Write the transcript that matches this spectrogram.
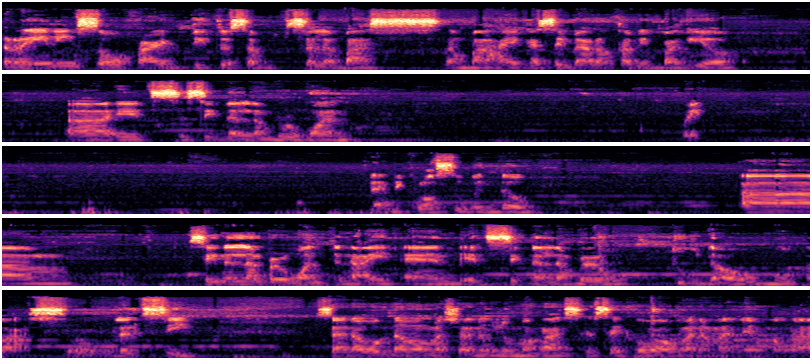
raining so hard dito sa, sa labas ng bahay kasi meron kaming bagyo. Uh, it's signal number one Let me close the window. Um, signal number one tonight and it's signal number two daw bukas. So let's see. Sana wag naman masyadong lumakas kasi kawawa naman yung mga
